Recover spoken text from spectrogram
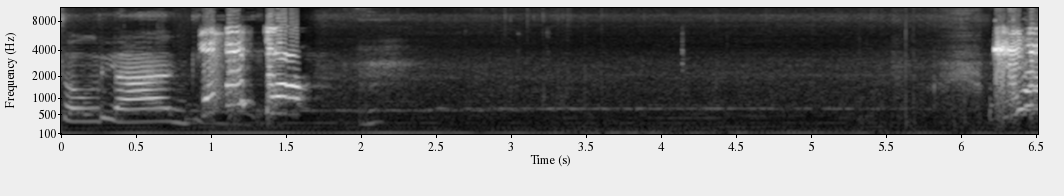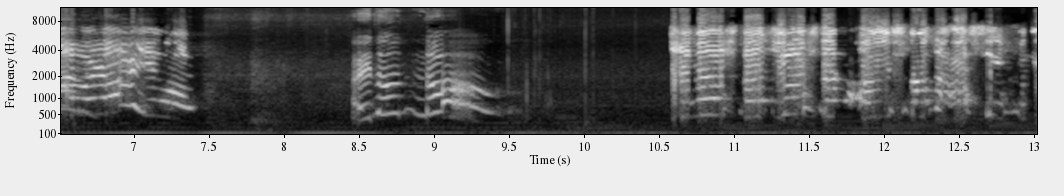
so laggy? What? Gina, where are you? I don't know. Gina, it's not you, it's not, oh, it's not the SCP.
